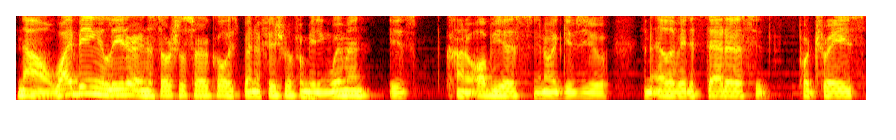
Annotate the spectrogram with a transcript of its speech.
Now, why being a leader in a social circle is beneficial for meeting women is kind of obvious. You know, it gives you an elevated status, it portrays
